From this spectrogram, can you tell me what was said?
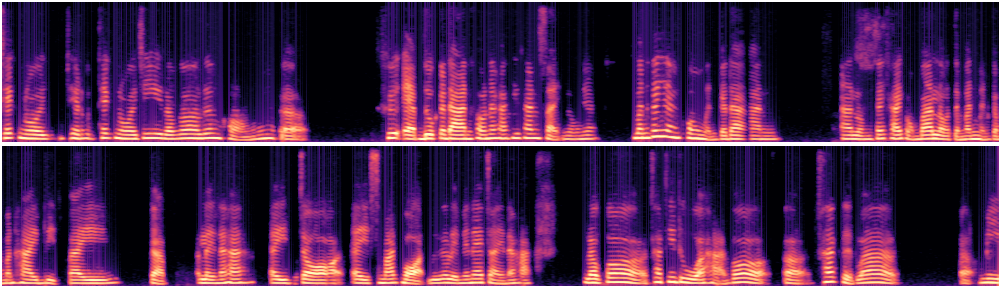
เทคโนโลยีเทคโนโลยีแล้วก็เรื่องของเอ่อคือแอบดูกระดานเขานะคะ ที่ท่านใส่ลงเนี่ย มันก็ยังคงเหมือนกระดานอารมณ์คล้ายๆของบ้านเราแต่มันเหมือนกับมันไฮบริดไป อะไรนะคะไอจอไอสมาร์ทบอร์ดหรืออะไรไม่แน่ใจนะคะ แล้วก็ถ้าที่ดูอาหารก็เอ่อถ้าเกิดว่าเอ่อมี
